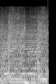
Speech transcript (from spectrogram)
for you.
